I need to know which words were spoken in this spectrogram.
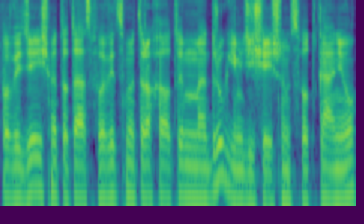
powiedzieliśmy, to teraz powiedzmy trochę o tym drugim dzisiejszym spotkaniu.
